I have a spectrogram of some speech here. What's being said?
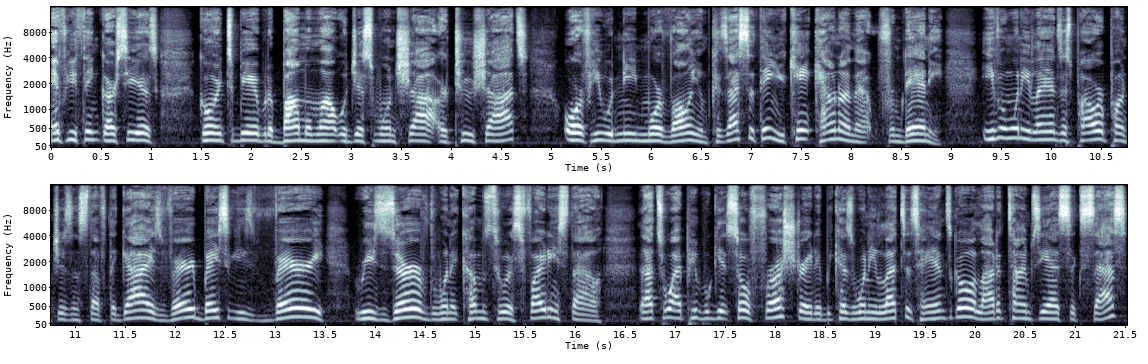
if you think Garcia is going to be able to bomb him out with just one shot or two shots, or if he would need more volume. Because that's the thing, you can't count on that from Danny. Even when he lands his power punches and stuff, the guy is very basic. He's very reserved when it comes to his fighting style. That's why people get so frustrated because when he lets his hands go, a lot of times he has success,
